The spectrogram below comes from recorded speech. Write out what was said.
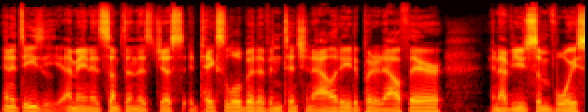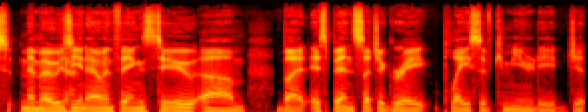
And it's easy. I mean, it's something that's just, it takes a little bit of intentionality to put it out there. And I've used some voice memos, yeah. you know, and things too. Um, but it's been such a great place of community j-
